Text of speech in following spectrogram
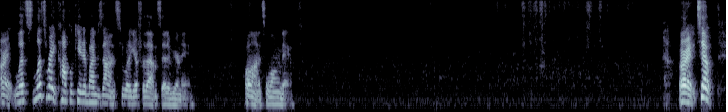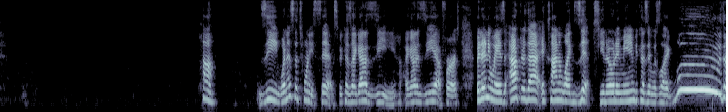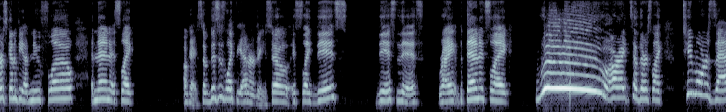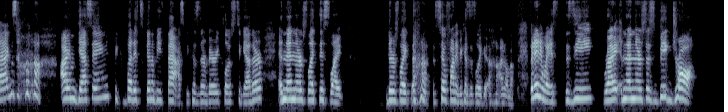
All right, let's let's write Complicated by Design and see what I get for that instead of your name. Hold on, it's a long name. All right, so huh Z, when is the 26th? Because I got a Z. I got a Z at first. But, anyways, after that, it kind of like zips. You know what I mean? Because it was like, woo, there's going to be a new flow. And then it's like, okay, so this is like the energy. So it's like this, this, this, right? But then it's like, woo. All right. So there's like two more zags. I'm guessing, but it's going to be fast because they're very close together. And then there's like this, like, there's like, it's so funny because it's like, I don't know. But, anyways, the Z, right? And then there's this big drop.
